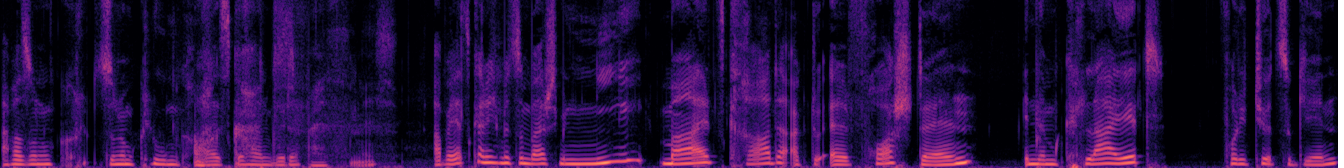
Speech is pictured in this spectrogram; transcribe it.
aber so einem, so einem klugen Kreis gehören Gott, würde. Ich weiß nicht. Aber jetzt kann ich mir zum Beispiel niemals gerade aktuell vorstellen, in einem Kleid vor die Tür zu gehen,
